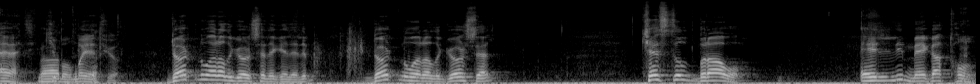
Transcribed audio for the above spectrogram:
Evet, iki Rahatlıkla. bomba yetiyor. 4 numaralı görsele gelelim. 4 numaralı görsel Castle Bravo 50 megaton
